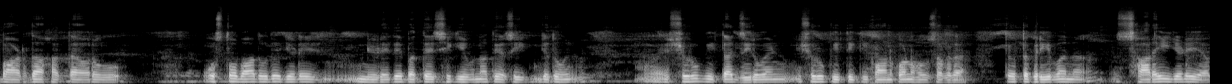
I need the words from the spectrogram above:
ਬਾੜ ਦਾ ਹੱਥ ਹੈ ਔਰ ਉਹ ਉਸ ਤੋਂ ਬਾਅਦ ਉਹਦੇ ਜਿਹੜੇ ਨੇੜੇ ਦੇ ਬੰਦੇ ਸੀਗੇ ਉਹਨਾਂ ਤੇ ਅਸੀਂ ਜਦੋਂ ਸ਼ੁਰੂ ਕੀਤਾ, ਜ਼ੀਰੋ ਐਂਡ ਸ਼ੁਰੂ ਕੀਤੀ ਕਿ ਕੌਣ ਕੌਣ ਹੋ ਸਕਦਾ ਅਤੇ ਉਹ ਤਕਰੀਬਨ ਸਾਰੇ ਹੀ ਜਿਹੜੇ ਆ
